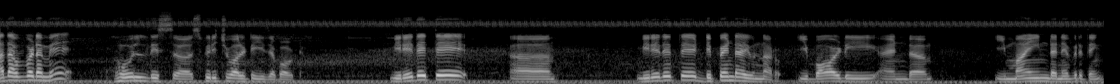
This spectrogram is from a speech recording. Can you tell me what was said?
అది అవ్వడమే whole this spirituality is about మీరు ఏదైతే మీరు ఏదైతే డిపెండ్ అయి ఉన్నారో ఈ బాడీ అండ్ ఈ మైండ్ అండ్ ఎవ్రీథింగ్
